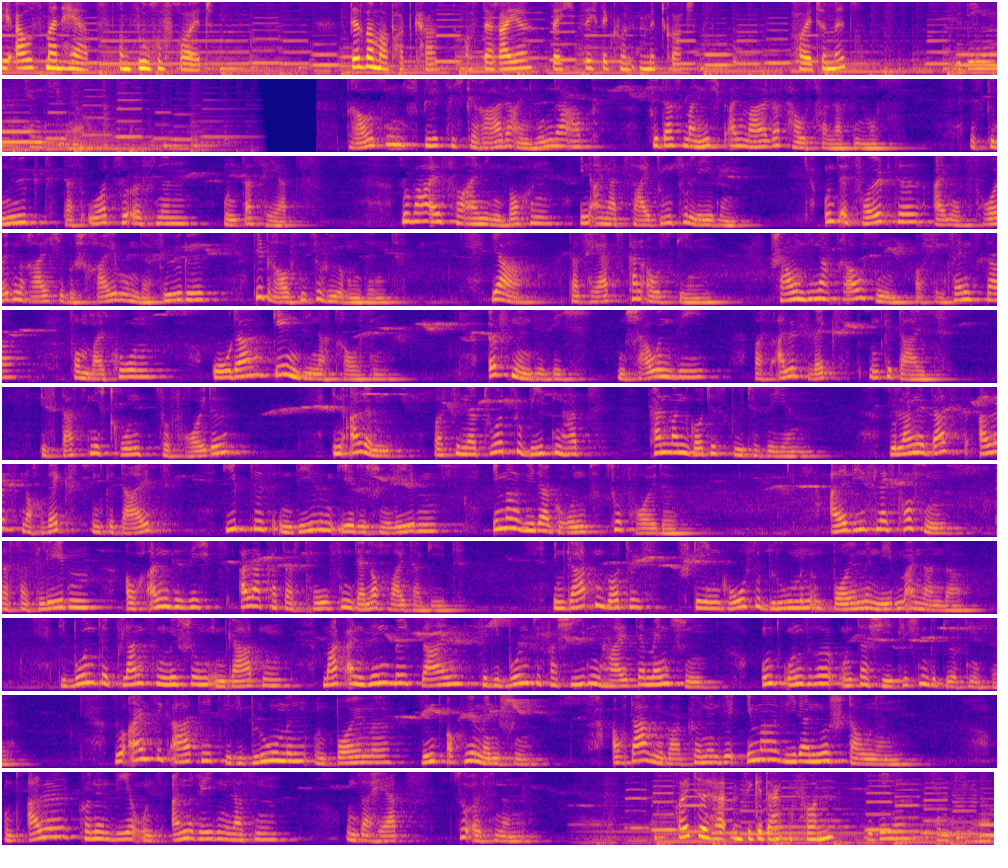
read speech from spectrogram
Geh aus mein Herz und suche Freud. Der Sommerpodcast aus der Reihe 60 Sekunden mit Gott. Heute mit Sibylle Hensler. Draußen spielt sich gerade ein Wunder ab, für das man nicht einmal das Haus verlassen muss. Es genügt, das Ohr zu öffnen und das Herz. So war es vor einigen Wochen in einer Zeitung zu lesen. Und es folgte eine freudenreiche Beschreibung der Vögel, die draußen zu hören sind. Ja, das Herz kann ausgehen. Schauen Sie nach draußen, aus dem Fenster, vom Balkon oder gehen Sie nach draußen. Öffnen Sie sich und schauen Sie, was alles wächst und gedeiht. Ist das nicht Grund zur Freude? In allem, was die Natur zu bieten hat, kann man Gottes Güte sehen. Solange das alles noch wächst und gedeiht, gibt es in diesem irdischen Leben immer wieder Grund zur Freude. All dies lässt hoffen, dass das Leben auch angesichts aller Katastrophen dennoch weitergeht. Im Garten Gottes stehen große Blumen und Bäume nebeneinander. Die bunte Pflanzenmischung im Garten mag ein Sinnbild sein für die bunte Verschiedenheit der Menschen und unsere unterschiedlichen Bedürfnisse. So einzigartig wie die Blumen und Bäume sind auch wir Menschen. Auch darüber können wir immer wieder nur staunen. Und alle können wir uns anregen lassen, unser Herz zu öffnen. Heute hörten Sie Gedanken von Sibylle Hensler.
